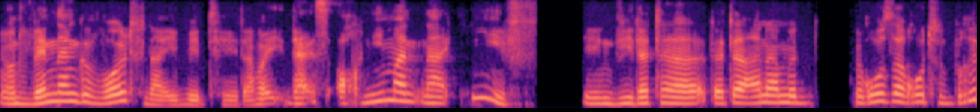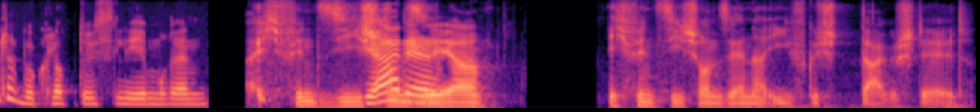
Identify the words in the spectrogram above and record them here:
Und wenn dann gewollte Naivität, aber da ist auch niemand naiv. Irgendwie, dass da, dass da einer mit rosarote Brille bekloppt durchs Leben rennt. Ich finde sie Ja, schon sehr. Ich finde sie schon sehr naiv ges- dargestellt.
